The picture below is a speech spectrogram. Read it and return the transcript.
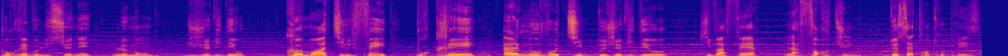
pour révolutionner le monde du jeu vidéo? Comment a-t-il fait pour créer un nouveau type de jeu vidéo qui va faire la fortune de cette entreprise?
